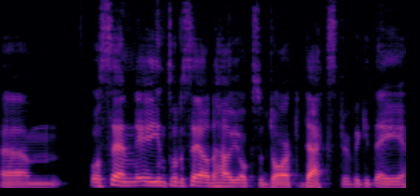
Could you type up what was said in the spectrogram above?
Ehm, och sen introducerade här ju också Dark Daxter, vilket är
